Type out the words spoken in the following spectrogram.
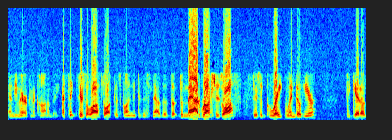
and the American economy. I think there's a lot of thought that's going into this now. The, the, the mad rush is off. There's a great window here to get a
